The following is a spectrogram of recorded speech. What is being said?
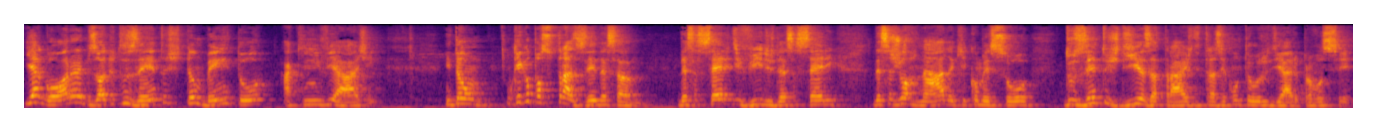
E agora, episódio 200, também estou aqui em viagem. Então, o que, que eu posso trazer dessa, dessa série de vídeos, dessa série, dessa jornada que começou 200 dias atrás de trazer conteúdo diário para você?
